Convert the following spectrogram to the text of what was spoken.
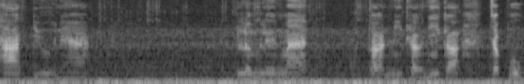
ชาติอยู่นะฮะ ลมลื่นมาก ตอนนี้แถวนี้ก็จะปลูก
